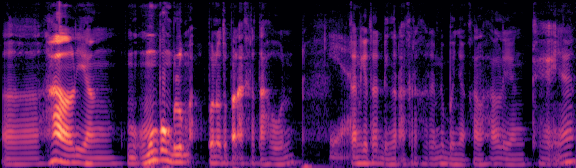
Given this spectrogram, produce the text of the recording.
eh, hal yang mu- mumpung belum penutupan akhir tahun, Iya. kan kita dengar akhir-akhir ini banyak hal-hal yang kayaknya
